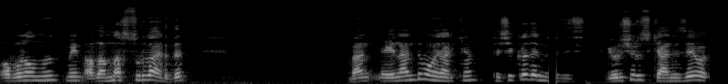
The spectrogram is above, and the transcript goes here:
abone olmayı unutmayın. Adamlar sur verdi. Ben eğlendim oynarken. Teşekkür ederim. Görüşürüz. Kendinize iyi bakın.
